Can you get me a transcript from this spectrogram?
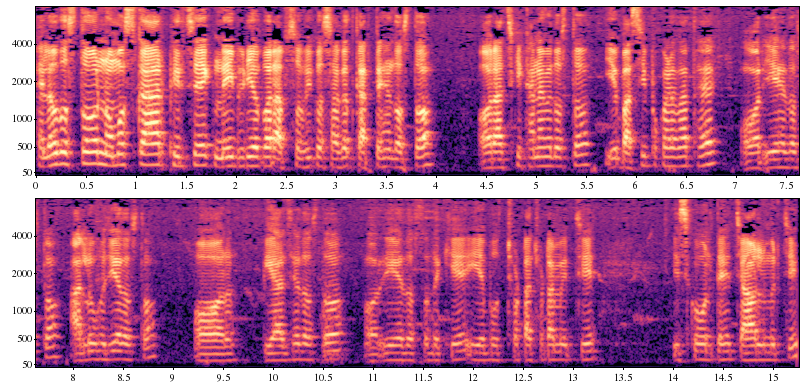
हेलो दोस्तों, नमस्कार, फिर से एक नई वीडियो पर आप सभी को स्वागत करते हैं दोस्तों। और आज के खाने में दोस्तों, ये बासी पकौड़ा भात है, और ये है दोस्तों, आलू भुजिया दोस्तों, और प्याज है दोस्तों, और ये दोस्तों, देखिए, ये बहुत छोटा छोटा मिर्ची है, इसको बोलते हैं चावल मिर्ची।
